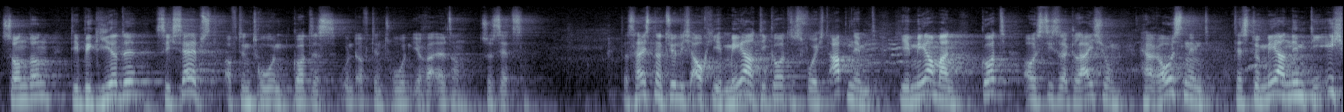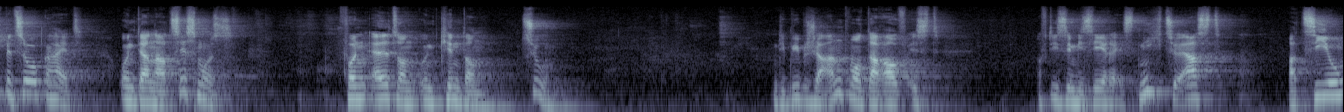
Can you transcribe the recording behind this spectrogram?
sondern die Begierde, sich selbst auf den Thron Gottes und auf den Thron ihrer Eltern zu setzen. Das heißt natürlich auch, je mehr die Gottesfurcht abnimmt, je mehr man Gott aus dieser Gleichung herausnimmt, desto mehr nimmt die Ich-Bezogenheit und der Narzissmus von Eltern und Kindern zu. Und die biblische Antwort darauf ist, auf diese Misere ist nicht zuerst Erziehung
